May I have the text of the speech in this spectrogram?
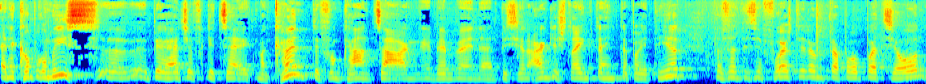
eine Kompromissbereitschaft gezeigt. Man könnte von Kant sagen, wenn man ihn ein bisschen angestrengter interpretiert, dass er diese Vorstellung der Proportion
